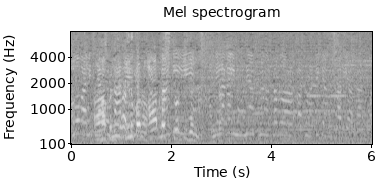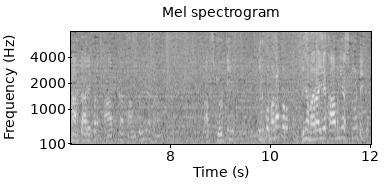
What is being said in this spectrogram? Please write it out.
वो वाली आपने इनको आपने सिक्योरिटी देनी हमें लगा इन्होंने अपना मतलब अथॉरिटी के अनुसार ही आता है हाँ तारे पर आपका काम तो नहीं है काम आप सिक्योरिटी है इनको मना करो भी हमारा ये काम नहीं है सिक्योरिटी का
